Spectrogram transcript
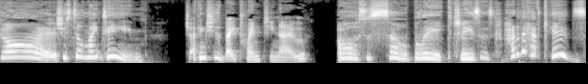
God. She's still 19. She- I think she's about 20 now. Oh, this is so bleak. Jesus. How do they have kids?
